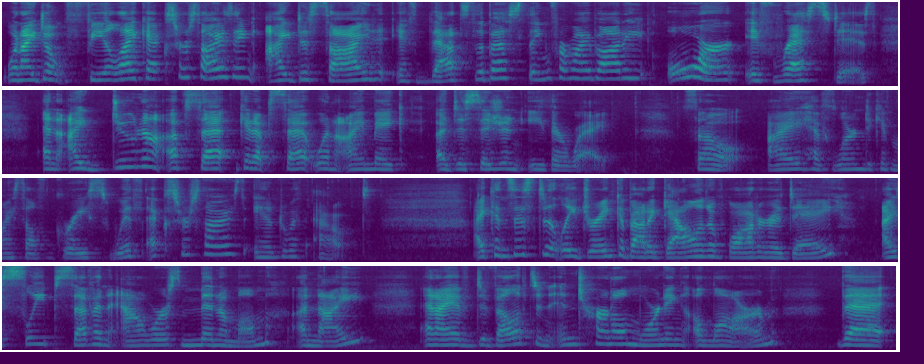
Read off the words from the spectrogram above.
when I don't feel like exercising, I decide if that's the best thing for my body or if rest is. And I do not upset get upset when I make a decision either way. So, I have learned to give myself grace with exercise and without. I consistently drink about a gallon of water a day. I sleep 7 hours minimum a night, and I have developed an internal morning alarm that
